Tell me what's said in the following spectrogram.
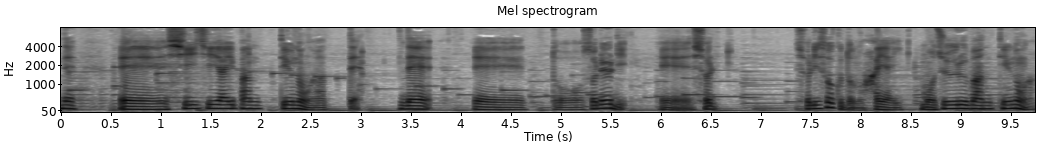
で、えー、CGI 版っていうのがあって、で、えー、っと、それより、えー、処理、処理速度の速いモジュール版っていうのが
